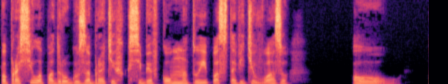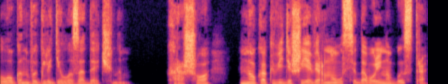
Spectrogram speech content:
попросила подругу забрать их к себе в комнату и поставить в вазу». «Оу», — Логан выглядел озадаченным. «Хорошо, но, как видишь, я вернулся довольно быстро.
